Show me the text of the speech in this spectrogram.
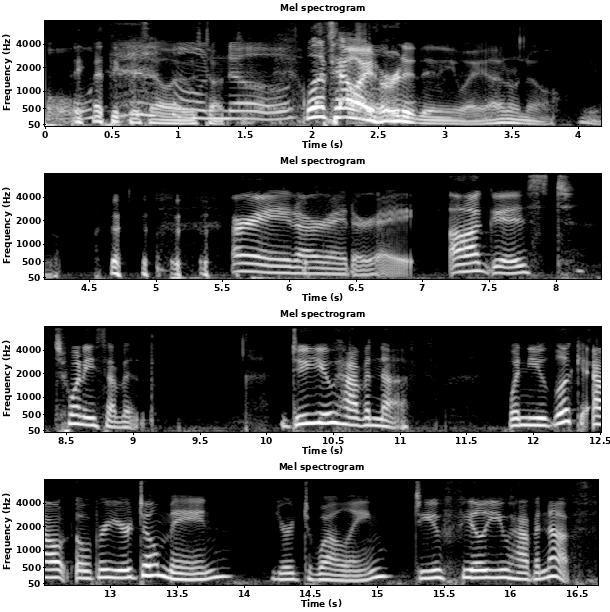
Oh, I think that's how I was oh taught. to. Oh, no. Well, that's how I heard it anyway. I don't know. Yeah. All right, all right, all right. August 27th. Do you have enough? When you look out over your domain, your dwelling, do you feel you have enough?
